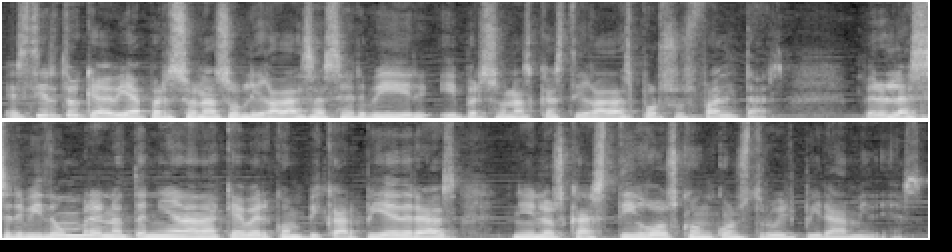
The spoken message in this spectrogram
Es cierto que había personas obligadas a servir y personas castigadas por sus faltas, pero la servidumbre no tenía nada que ver con picar piedras ni los castigos con construir pirámides.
